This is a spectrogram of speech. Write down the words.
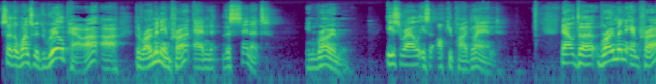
So the ones with real power are the Roman Emperor and the Senate in Rome. Israel is occupied land. Now, the Roman Emperor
